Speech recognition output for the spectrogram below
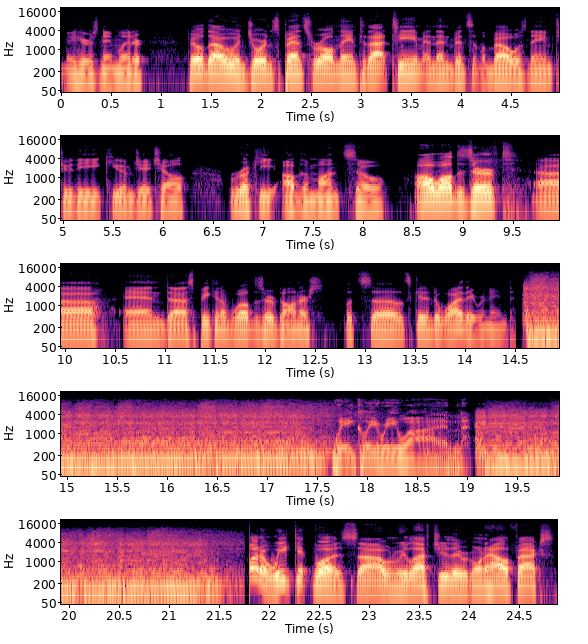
may hear his name later. Phil Daou and Jordan Spence were all named to that team, and then Vincent LaBelle was named to the QMJHL Rookie of the Month. So all well deserved. Uh, and uh, speaking of well deserved honors, let's uh, let's get into why they were named. Weekly Rewind. What a week it was uh, when we left you. They were going to Halifax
